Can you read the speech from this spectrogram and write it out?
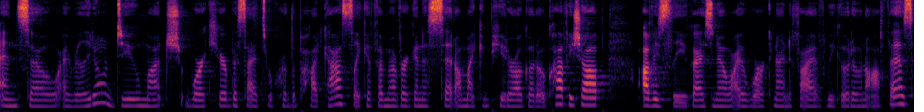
And so I really don't do much work here besides record the podcast. Like if I'm ever going to sit on my computer, I'll go to a coffee shop. Obviously, you guys know I work 9 to 5. We go to an office.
